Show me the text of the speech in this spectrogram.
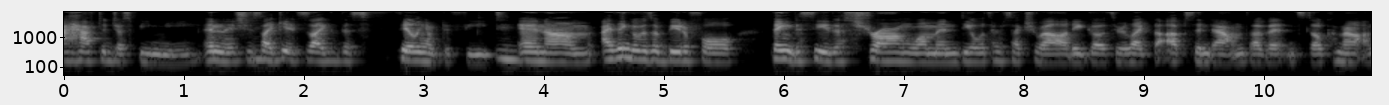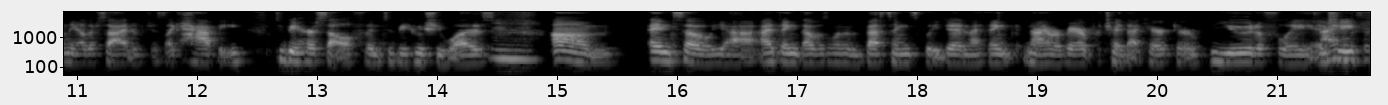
i have to just be me and it's just like Mhm. it's like this feeling of defeat Mhm. and um i think it was a beautiful thing to see this strong woman deal with her sexuality go through like the ups and downs of it and still come out on the other side of just like happy to be herself and to be who she was Mhm. um, and so yeah, I think that was one of the best things Glee did, and I think Naya Rivera portrayed that character beautifully, and I she so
